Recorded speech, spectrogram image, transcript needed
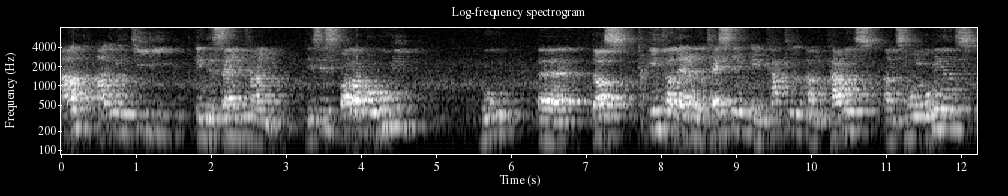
and animal TB in the same time. This is Balako Gumi, who uh, does intradermal testing in cattle and camels and small ruminants,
